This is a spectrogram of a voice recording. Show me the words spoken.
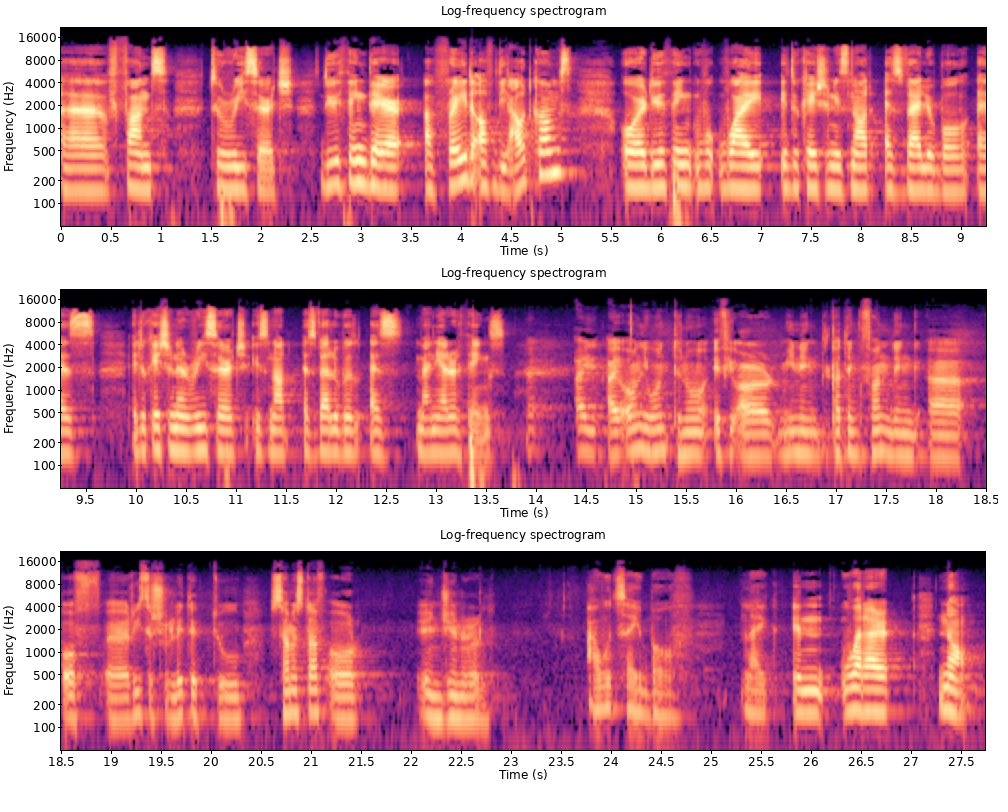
uh, funds to research? Do you think they're afraid of the outcomes? Or do you think why education is not as valuable as education and research is not as valuable as many other things. I, I only want to know if you are meaning cutting funding uh, of uh, research related to some stuff or in general. I would say both. Like in what are no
